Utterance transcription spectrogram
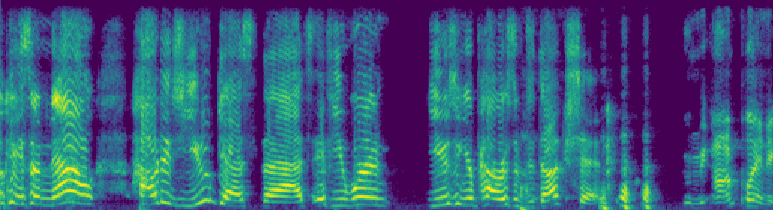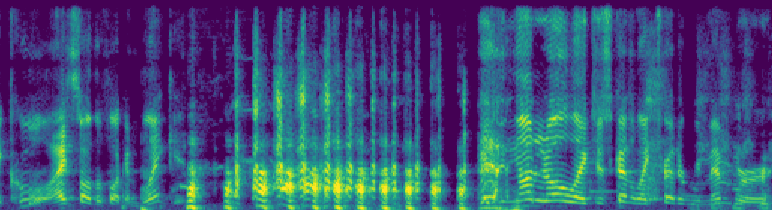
Okay, so now, how did you guess that if you weren't using your powers of deduction? I mean, I'm playing it cool. I saw the fucking blanket. Not at all like just kind of like try to remember.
